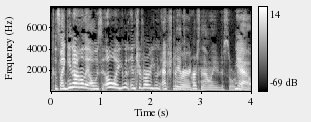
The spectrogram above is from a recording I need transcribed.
Cuz like you know how they always say, "Oh, are you an introvert? Are you an Yeah, it's a personality disorder. Yeah,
